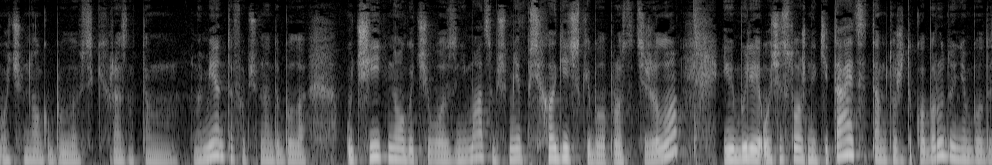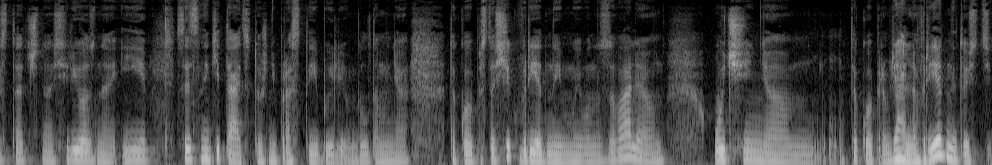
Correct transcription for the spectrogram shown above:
очень много было всяких разных там моментов, в общем, надо было учить много чего, заниматься, в общем, мне психологически было просто тяжело, и были очень сложные китайцы, там тоже такое оборудование было достаточно серьезное, и, соответственно, китайцы тоже непростые были, был там у меня такой поставщик вредный, мы его называли, он очень э, такой прям реально вредный, то есть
